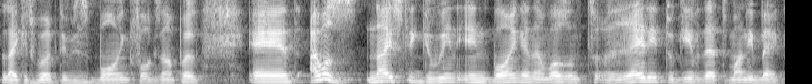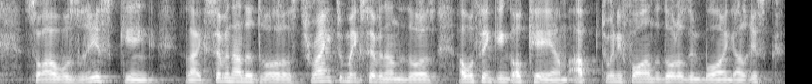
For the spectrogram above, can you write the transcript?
like it worked with Boeing, for example. And I was nicely green in Boeing and I wasn't ready to give that money back. So I was risking like $700, trying to make $700. I was thinking, okay, I'm up $2,400 in Boeing. I'll risk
